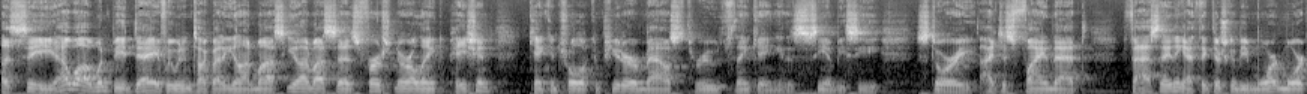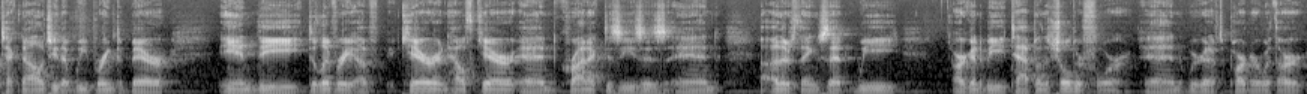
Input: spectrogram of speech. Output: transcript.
Let's see. How well it wouldn't be a day if we wouldn't talk about Elon Musk. Elon Musk says first Neuralink patient can control a computer mouse through thinking. This CNBC story. I just find that fascinating. I think there's going to be more and more technology that we bring to bear in the delivery of care and healthcare and chronic diseases and other things that we are going to be tapped on the shoulder for. And we're going to have to partner with our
